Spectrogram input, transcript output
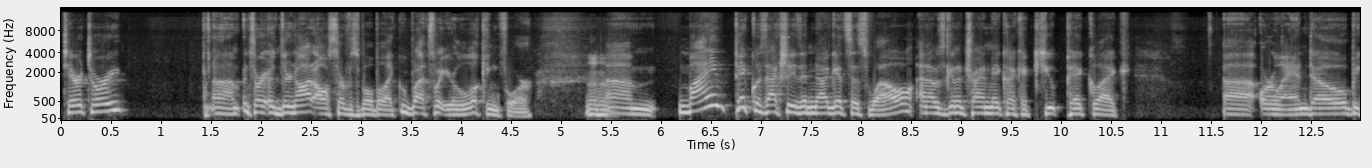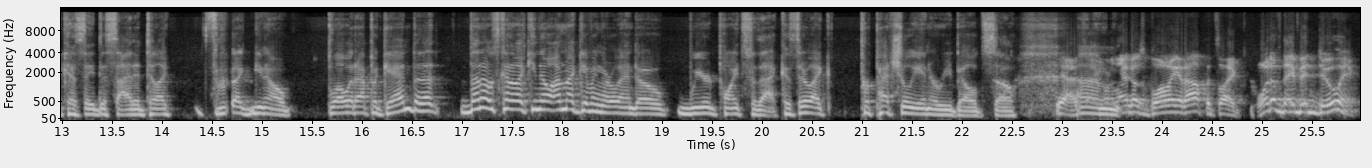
territory um sorry they're not all serviceable but like that's what you're looking for um my pick was actually the nuggets as well and i was going to try and make like a cute pick like uh orlando because they decided to like th- like you know blow it up again but then i was kind of like you know i'm not giving orlando weird points for that because they're like perpetually in a rebuild so Yeah, Um, like Orlando's blowing it up. It's like, what have they been doing?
